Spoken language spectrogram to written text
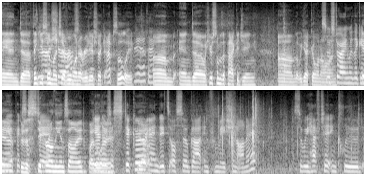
and uh, thank Do you you so much, everyone at Radio Shack. Absolutely. Yeah, okay. Um, and uh, here's some of the packaging um, that we got going on. So starting with like a yeah, NeoPixel There's a sticker stick. on the inside, by yeah, the way. Yeah, there's a sticker, Yeah. and it's also got information on it. So we have to include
